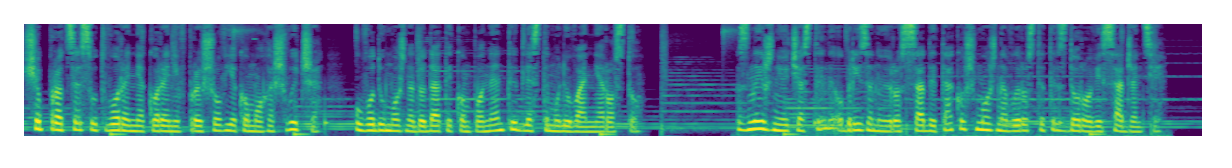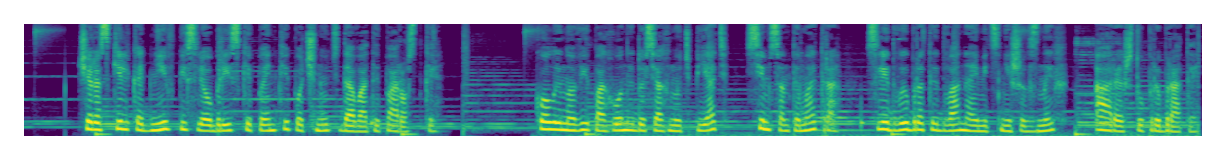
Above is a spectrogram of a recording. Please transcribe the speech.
щоб процес утворення коренів пройшов якомога швидше, у воду можна додати компоненти для стимулювання росту. З нижньої частини обрізаної розсади також можна виростити здорові саджанці. Через кілька днів після обрізки пеньки почнуть давати паростки. Коли нові пагони досягнуть 5-7 см, слід вибрати два найміцніших з них, а решту прибрати.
